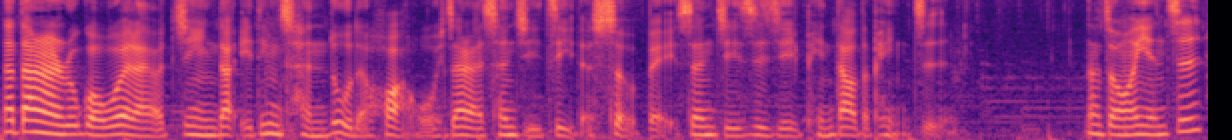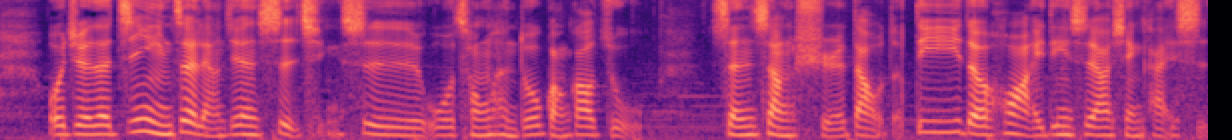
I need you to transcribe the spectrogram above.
那当然，如果未来有经营到一定程度的话，我再来升级自己的设备，升级自己频道的品质。那总而言之，我觉得经营这两件事情，是我从很多广告主。身上学到的，第一的话，一定是要先开始，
